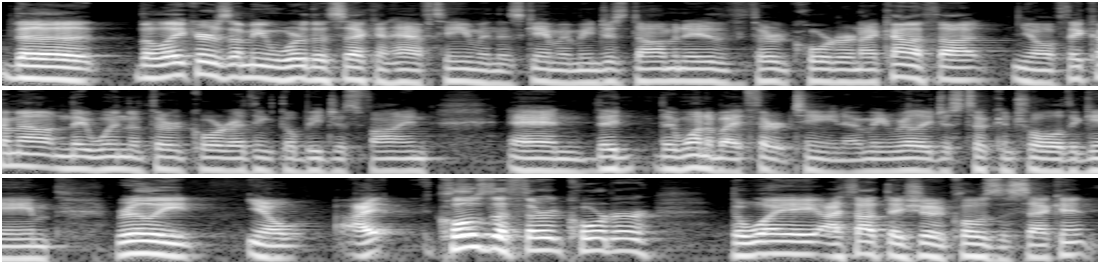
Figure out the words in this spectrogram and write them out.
the the Lakers, I mean, were the second half team in this game. I mean, just dominated the third quarter, and I kind of thought, you know, if they come out and they win the third quarter, I think they'll be just fine. And they they won it by 13. I mean, really just took control of the game. Really, you know, I closed the third quarter the way I thought they should have closed the second.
